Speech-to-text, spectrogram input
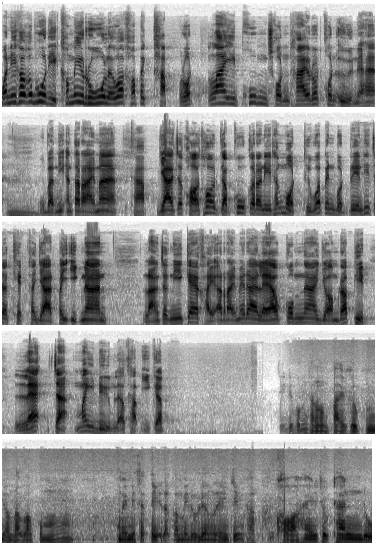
วันนี้เขาก็พูดอีกเขาไม่รู้เลยว่าเขาไปขับรถไล่พุ่งชนท้ายรถคนอื่นนะฮะโอ้แบบนี้อันตรายมาก ครับอยากจะขอโทษกับคู่กรณีทั้งหมด ถือว่าเป็นบทเรียนที่จะเข็ดขยาดไปอีกนาน หลังจากนี้แก้ไขอะไรไม่ได้แล้ว ก้มหน้ายอมรับผิด และจะไม่ดื่มแล้วขับอีกครับ สิ่งที่ผมทำลงไปคือผมยอมรับว่าผมไม่มีสติแล้วก็ไม่รู้เรื่องเลยจริง ๆ ครับ ขอให้ทุกท่านดู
